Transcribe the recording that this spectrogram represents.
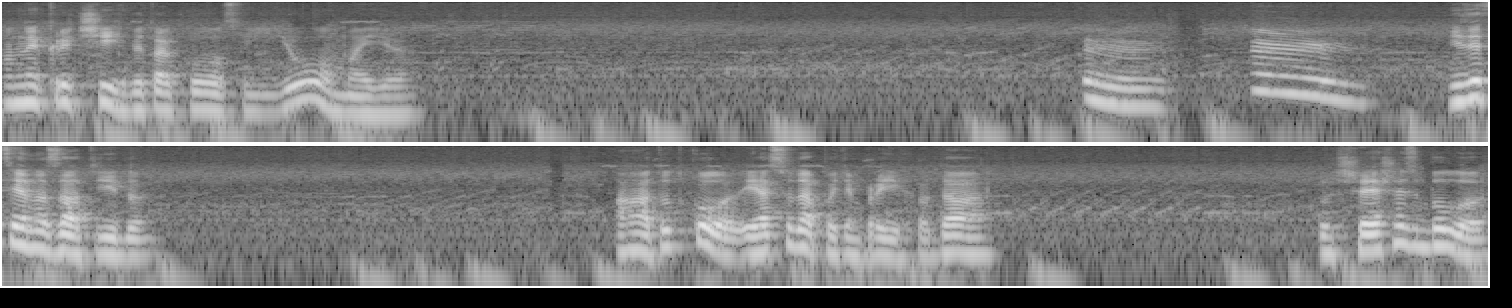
Ну не кричіть ви так голос, йо-моє. Здається, я назад їду. Ага, тут коло. Я сюди потім приїхав, да. Тут ще щось було.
